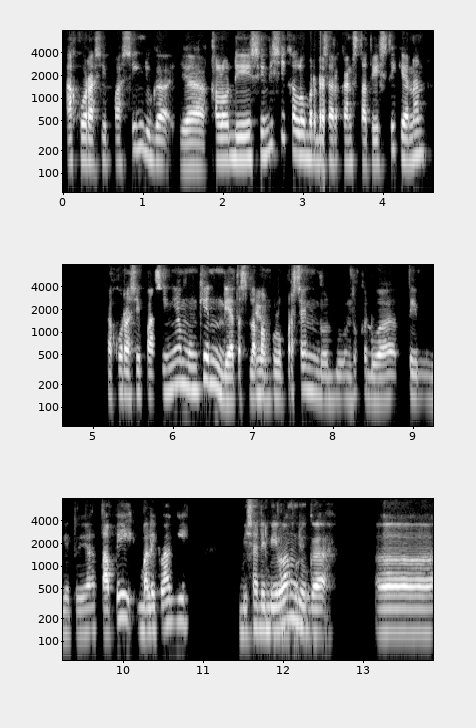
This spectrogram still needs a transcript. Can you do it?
akurasi passing juga ya kalau di sini sih kalau berdasarkan statistik ya Nan akurasi passingnya mungkin di atas 80% iya. persen untuk kedua tim gitu ya. Tapi balik lagi bisa dibilang juga eh,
